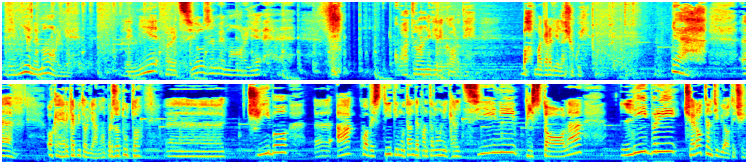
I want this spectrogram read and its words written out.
Le mie memorie. Le mie preziose memorie. Quattro anni di ricordi. Bah, magari li lascio qui. Ah, eh, ok, ricapitoliamo. Ho preso tutto? Eh, cibo, eh, acqua, vestiti, mutande, pantaloni, calzini, pistola, libri, cerotti antibiotici.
